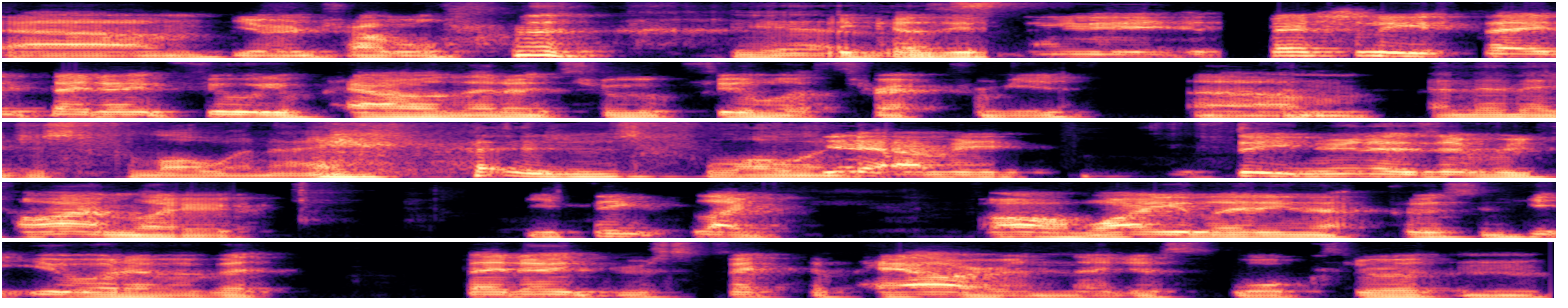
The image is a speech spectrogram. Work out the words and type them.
um, you're in trouble. yeah. because if they, especially if they, they don't feel your power, they don't feel a threat from you. Um, and, and, then they're just flowing, eh? they're just flowing. Yeah, I mean, you see Nunes every time. Like, you think like, oh, why are you letting that person hit you or whatever? But they don't respect the power and they just walk through it, and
